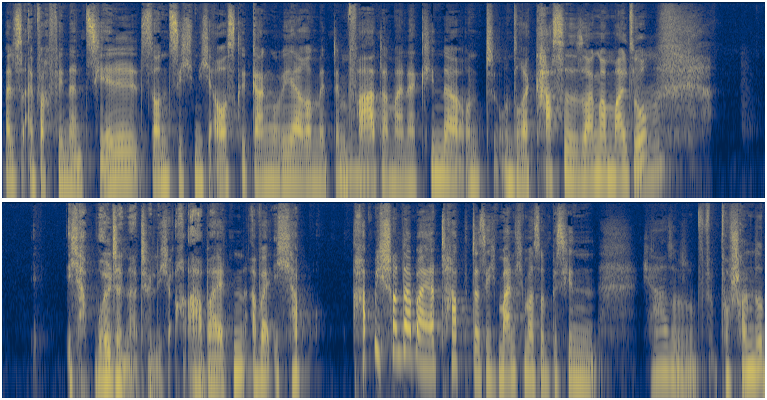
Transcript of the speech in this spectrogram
weil es einfach finanziell sonst sich nicht ausgegangen wäre mit dem mhm. Vater meiner Kinder und unserer Kasse, sagen wir mal so. Mhm. Ich wollte natürlich auch arbeiten, aber ich habe habe mich schon dabei ertappt, dass ich manchmal so ein bisschen, ja, so, schon so,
